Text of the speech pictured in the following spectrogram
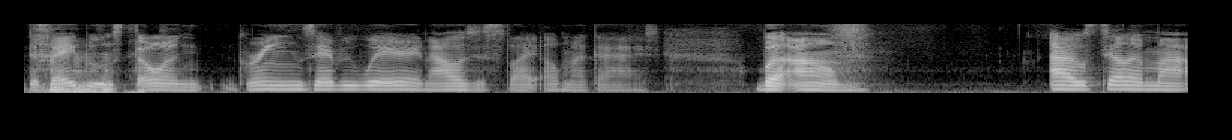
the baby was throwing greens everywhere, and I was just like, oh my gosh. But um, I was telling my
